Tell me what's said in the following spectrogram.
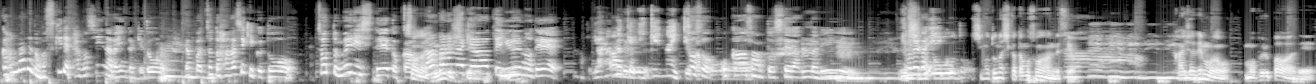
頑張るのが好きで楽しいならいいんだけど、やっぱちょっと話聞くと、ちょっと無理してとか、頑張らなきゃっていうので、やらなきゃいけないっていうか。そうそう、お母んさんとしてだったり、それがいい仕こと。事、仕事の仕方もそうなんですよ。あ会社でも、もうフルパワーで、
